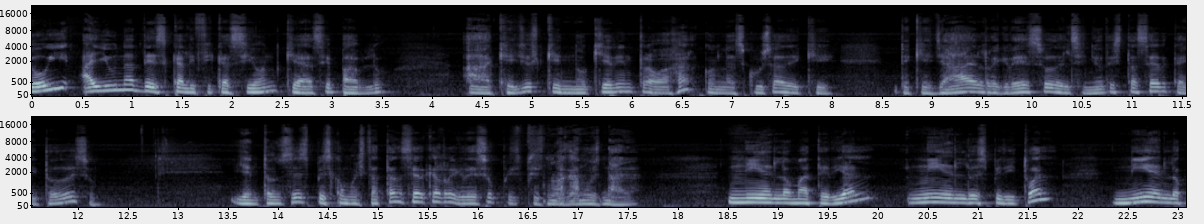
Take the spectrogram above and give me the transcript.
hoy hay una descalificación que hace Pablo a aquellos que no quieren trabajar con la excusa de que, de que ya el regreso del Señor está cerca y todo eso. Y entonces, pues como está tan cerca el regreso, pues, pues no hagamos nada. Ni en lo material, ni en lo espiritual, ni en lo,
